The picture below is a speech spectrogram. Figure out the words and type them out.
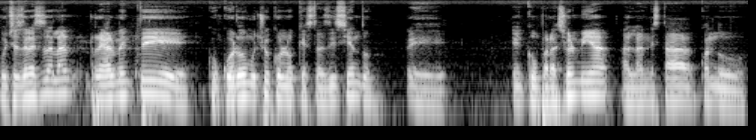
Muchas gracias, Alan. Realmente concuerdo mucho con lo que estás diciendo. Eh, en comparación mía, Alan está cuando,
